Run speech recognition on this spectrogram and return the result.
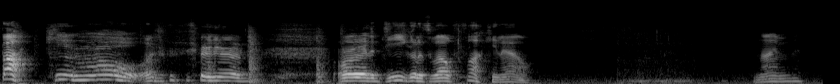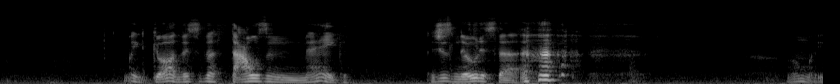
Fucking hell! or the deagle as well. Fucking hell. Nine. Oh my god, this is the thousand meg. I just noticed that. oh my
